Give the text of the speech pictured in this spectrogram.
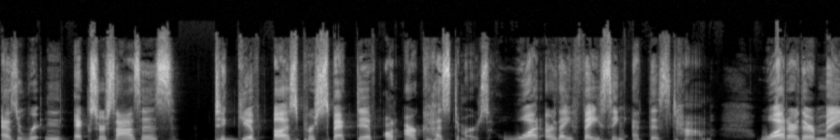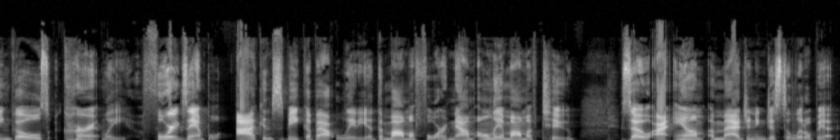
as written exercises to give us perspective on our customers. What are they facing at this time? What are their main goals currently? For example, I can speak about Lydia, the mom of four. Now I'm only a mom of two. So I am imagining just a little bit.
